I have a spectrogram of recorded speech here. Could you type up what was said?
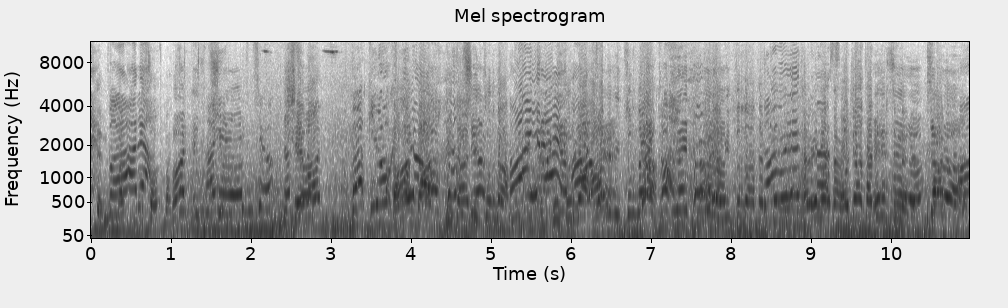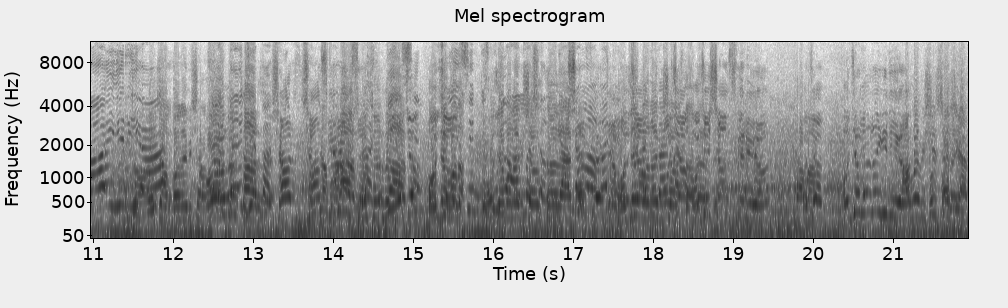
ettin. bahane. Bak, bak, Bak hiçbir Hayır, şey yok. hiçbir şey yok. bir şey var. Bak yok Tamam yok. tamam. Bir tane Bir şey bir yok. turda. Hayır hayır. Bir turda. hayır. Abi bir turda. Kabul etmiyorum. Hayır bir turda atabilirsin. Kabul etmiyorsun. Hoca atabilirsin dedi. Hayır ya. Hocam bana bir şans ver. bak. Şans, şans Hocam, bana bir tur daha. Hoca bana- hoca bana bir şans daha verdi. tamam, Hocam, ben- Hoca bana bir şans hoca, daha hoca verdi. şans veriyor. Hocam, hoca bana gidiyor. Ama bir şey söyleyeceğim.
